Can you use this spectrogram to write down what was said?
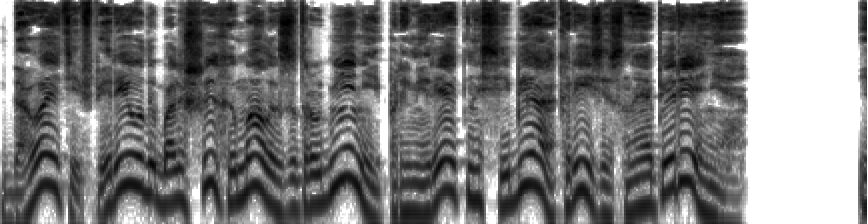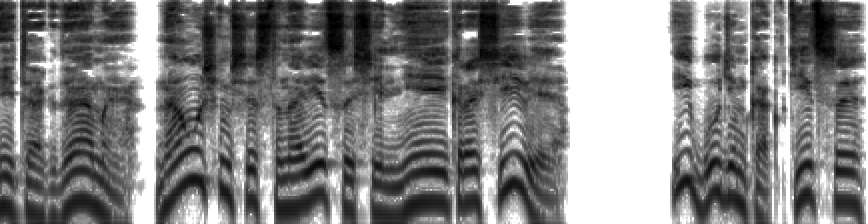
Давайте в периоды больших и малых затруднений примерять на себя кризисное оперение. И тогда мы научимся становиться сильнее и красивее. И будем, как птицы,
